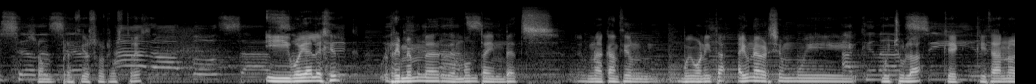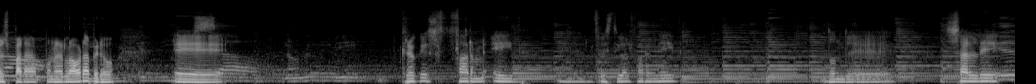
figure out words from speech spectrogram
Son preciosos los tres. Y voy a elegir Remember the Mountain Beds una canción muy bonita. Hay una versión muy, muy chula que quizás no es para ponerla ahora, pero eh, creo que es Farm Aid, el festival Farm Aid, donde sale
